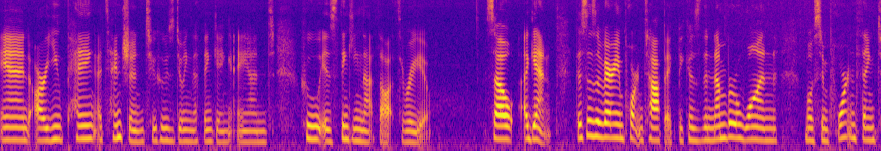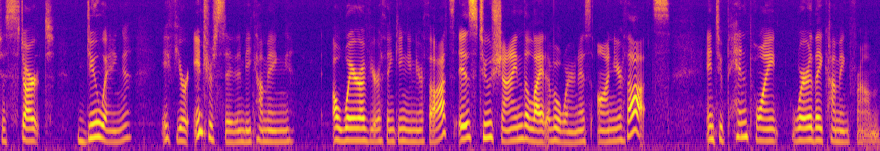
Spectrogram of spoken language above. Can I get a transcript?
And are you paying attention to who's doing the thinking and who is thinking that thought through you? So, again, this is a very important topic because the number one most important thing to start doing if you're interested in becoming aware of your thinking and your thoughts is to shine the light of awareness on your thoughts and to pinpoint where are they coming from.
